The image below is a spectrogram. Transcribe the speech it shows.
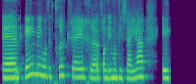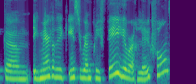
En één ding wat ik terugkreeg uh, van iemand die zei: Ja, ik, um, ik merk dat ik Instagram privé heel erg leuk vond.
